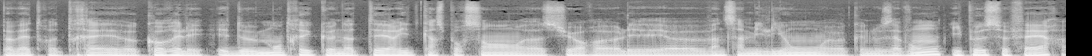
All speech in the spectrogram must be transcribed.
peuvent être très euh, corrélés et de montrer que notre TRI de 15% euh, sur euh, les 25 millions que nous avons, il peut se faire,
